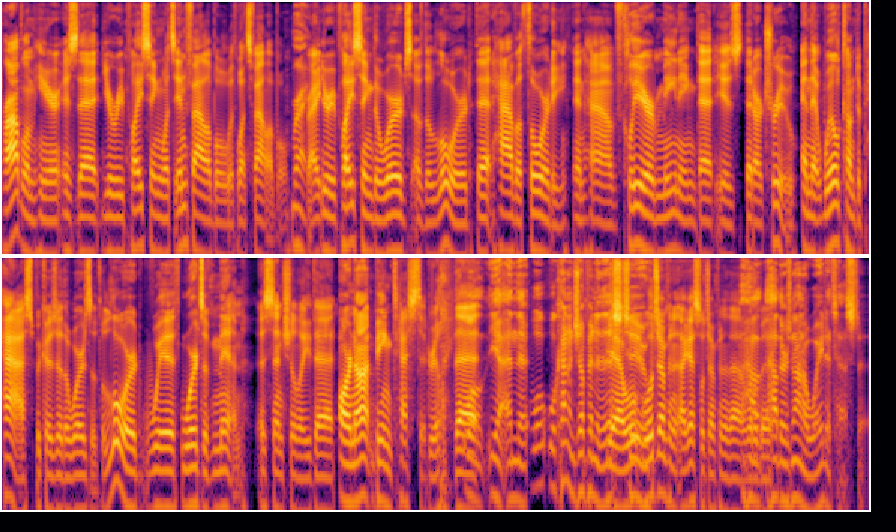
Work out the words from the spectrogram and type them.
problem here is that you're replacing what's infallible with what's fallible. Right. Right. You're replacing the words of the Lord that have authority and have clear meaning that is that are true and that will come to pass because of the words of the Lord with words of men, essentially, that are not being tested really. That well, yeah, and the, we'll we'll kind of jump into this yeah, too. we'll, we'll jump in. I guess we'll jump into that a how, little bit. how there's not a way to test it.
